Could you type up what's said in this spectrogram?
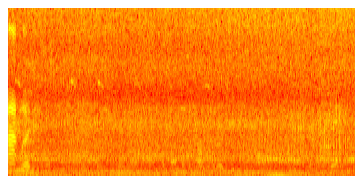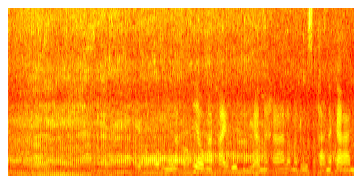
มากเลยมีนักท่องเที่ยวมาถ่ายรูปเหมือนกันนะคะ เรามาดูสถานการณ์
